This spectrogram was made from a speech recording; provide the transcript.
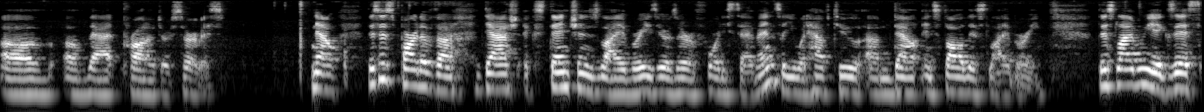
of, of that product or service. Now, this is part of the Dash extensions library 0047, so you would have to um, down install this library. This library exists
